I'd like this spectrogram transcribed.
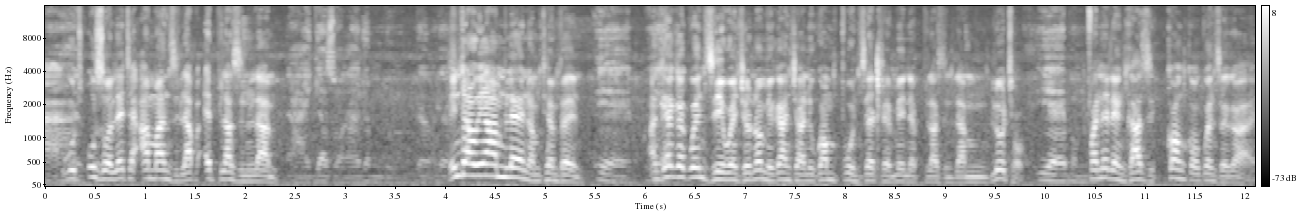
Ah. ukuthi uzoletha amanzi lapha eplazini lami. Hayi kuyazwakala mlungu kuya- kuya- indawo yami lena mthembeni yebo angeke kwenziwe nje noma ikanjani kwampunzi edlemeni eplazini lami lutho. Yebo mlungu. kufanele ngazi konke okwenzekayo.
